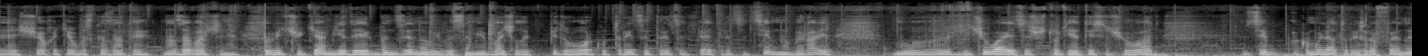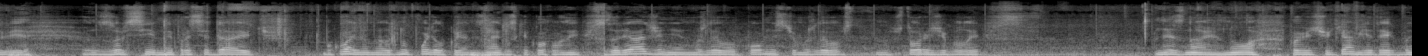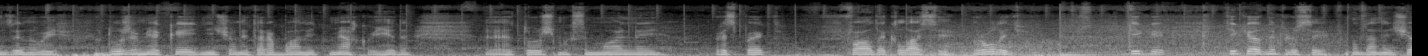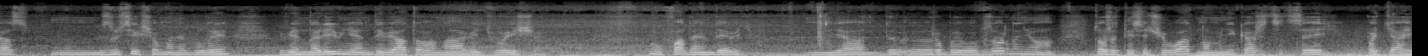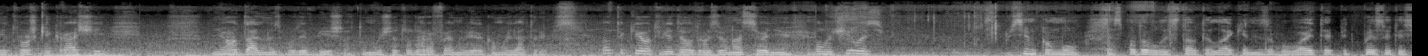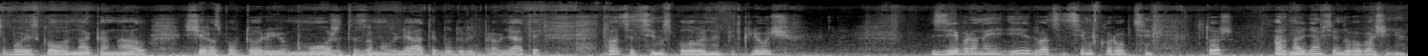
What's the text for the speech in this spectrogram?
Е, Що хотів би сказати на завершення. По відчуттям їде як бензиновий. Ви самі бачили під горку 30, 35, 37 набирає. Ну, е, відчувається, що тут є 1000 Вт. Ці акумулятори графенові зовсім не просідають. Буквально на одну поділку, я не знаю до скількох вони заряджені, можливо, повністю, можливо, в ну, сторіджі були. Не знаю, але по відчуттям їде як бензиновий. Дуже м'який, нічого не тарабанить, м'яко їде. Е, Тож максимальний респект. Фада класі. Рулить. Тільки, тільки одні плюси на даний час. З усіх, що в мене були, він на рівні N9 навіть вище. Ну, Фада N9. Я робив обзор на нього, теж 1000 Вт, але мені кажеться, цей по тягі трошки кращий. У нього дальність буде більша, тому що тут графенові акумулятори. Ось таке от відео, друзі, у нас сьогодні вийшло. Всім, кому сподобалось, ставте лайки, не забувайте, підписуйтесь обов'язково на канал. Ще раз повторюю, можете замовляти, буду відправляти. 27,5 під ключ зібраний і 27 в коробці. Тож, гарного дня, всім до побачення.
